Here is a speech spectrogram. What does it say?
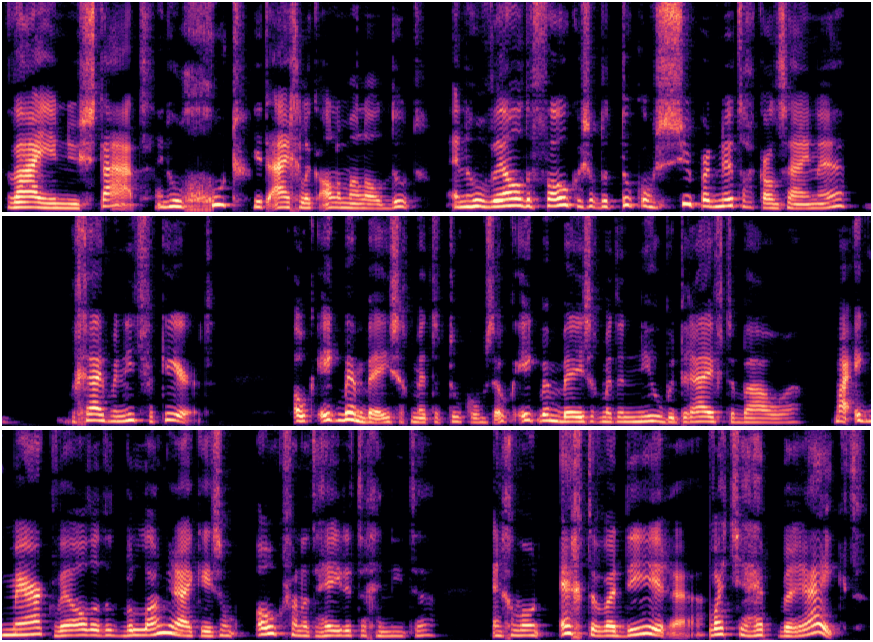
Waar je nu staat en hoe goed je het eigenlijk allemaal al doet. En hoewel de focus op de toekomst super nuttig kan zijn, hè, Begrijp me niet verkeerd. Ook ik ben bezig met de toekomst. Ook ik ben bezig met een nieuw bedrijf te bouwen. Maar ik merk wel dat het belangrijk is om ook van het heden te genieten en gewoon echt te waarderen wat je hebt bereikt.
